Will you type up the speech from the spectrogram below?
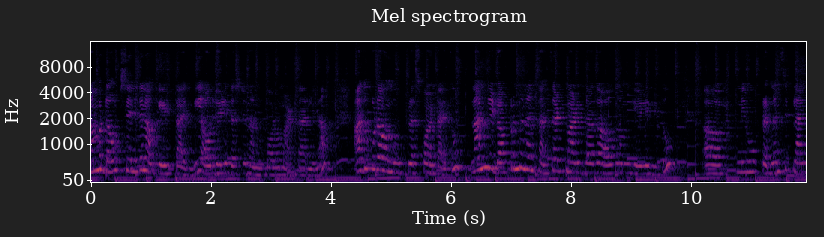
ನಮ್ಮ ಡೌಟ್ಸ್ ಏನಿದೆ ನಾವು ಕೇಳ್ತಾ ಇದ್ವಿ. ಅವ್ರು ಹೇಳಿದಷ್ಟೇ ನಾನು ಫಾಲೋ ಮಾಡ್ತಾ ಇರಲಿಲ್ಲ. ಅದು ಕೂಡ ಒಂದು ಪ್ಲಸ್ ಪಾಯಿಂಟ್ ಆಯಿತು. ನನಗೆ ಡಾಕ್ಟ್ರನ್ನ ನಾನು ಕನ್ಸಲ್ಟ್ ಮಾಡಿದ್ದಾಗ ಅವ್ರು ನಮ್ಗೆ ಹೇಳಿದ್ದು ನೀವು ಪ್ರೆಗ್ನೆನ್ಸಿ ಪ್ಲ್ಯಾನ್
